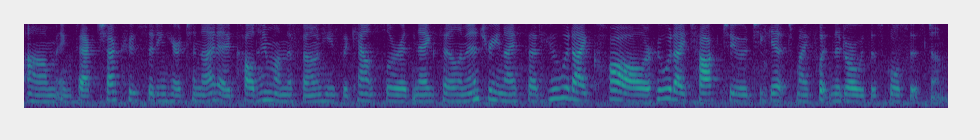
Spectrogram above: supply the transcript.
um, in fact, Chuck, who's sitting here tonight, I had called him on the phone. He's the counselor at Nags Head Elementary. And I said, who would I call or who would I talk to to get my foot in the door with the school system?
